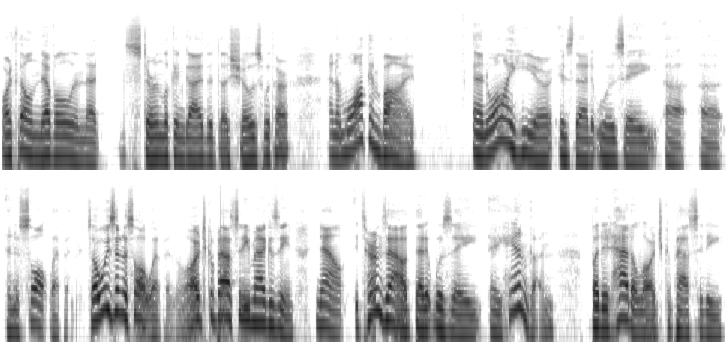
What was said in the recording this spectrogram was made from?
Arthel Neville and that stern looking guy that does shows with her. And I'm walking by, and all I hear is that it was a uh, uh, an assault weapon. It's always an assault weapon, a large capacity magazine. Now, it turns out that it was a, a handgun, but it had a large capacity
